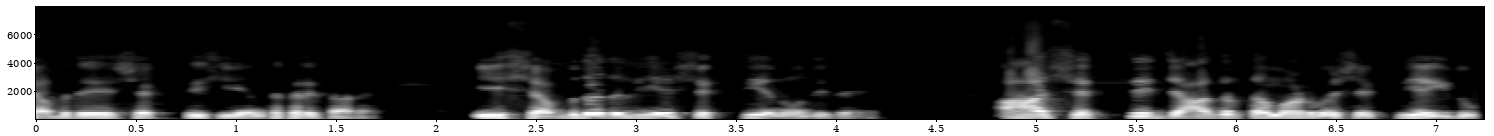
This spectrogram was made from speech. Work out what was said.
ಶಬ್ದೇ ಶಕ್ತಿ ಅಂತ ಕರೀತಾರೆ. ಈ ಶಬ್ದದಲ್ಲಿಯೇ ಶಕ್ತಿ ಅನ್ನೋದಿದೆ. ಆ ಶಕ್ತಿ ಜಾಗೃತ ಮಾಡುವ ಶಕ್ತಿಯೇ ಇದು.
